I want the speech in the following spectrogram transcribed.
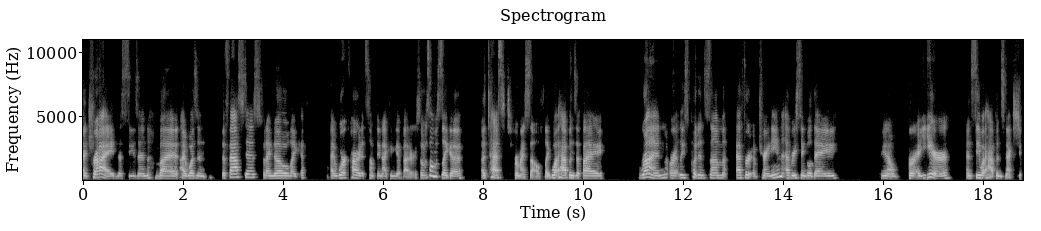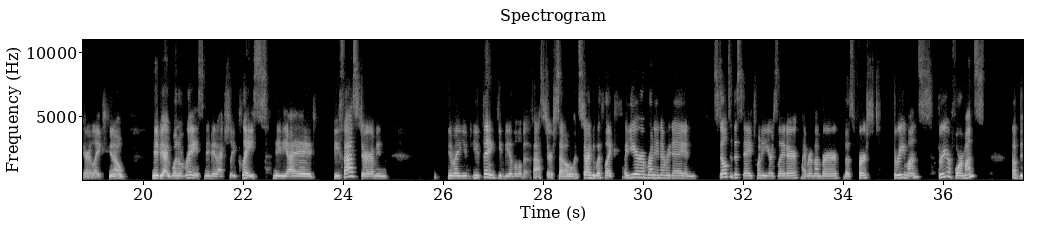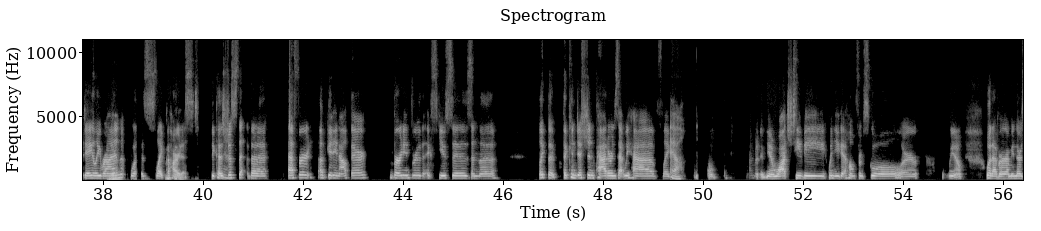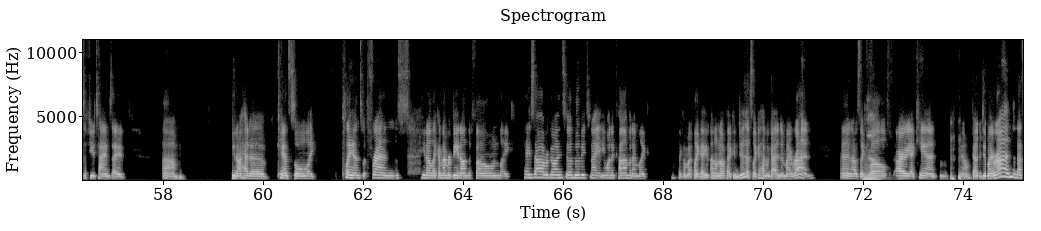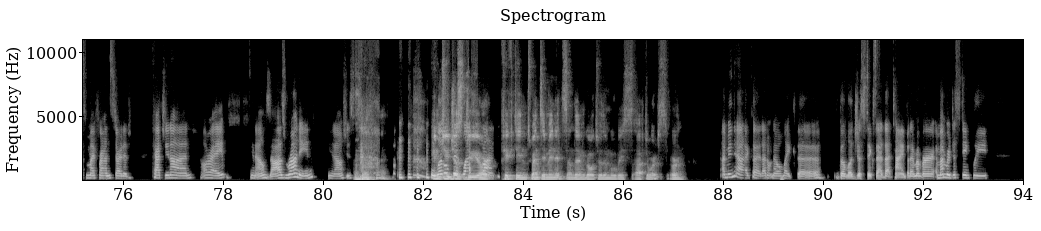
I tried this season, but I wasn't the fastest. But I know like if I work hard at something, I can get better. So it's almost like a, a test for myself. Like, what happens if I run or at least put in some effort of training every single day, you know, for a year and see what happens next year. Like, you know, maybe I win a race, maybe I'd actually place, maybe I'd be faster. I mean, you know, you'd, you'd think you'd be a little bit faster. So it started with like a year of running every day. And still to this day, 20 years later, I remember those first three months, three or four months of the daily run yeah. was like the hardest because yeah. just the, the effort of getting out there burning through the excuses and the like the the conditioned patterns that we have like yeah you know, you know watch tv when you get home from school or you know whatever i mean there's a few times i um you know i had to cancel like plans with friends you know like i remember being on the phone like hey za we're going to a movie tonight you want to come and i'm like like I'm like I, I don't know if I can do this. Like I haven't gotten in my run. And I was like, yeah. well, sorry, I can't, mm, you know, got to do my run. And that's when my friends started catching on. All right, you know, Za's running, you know, she's Couldn't you just do your fun. 15, 20 minutes and then go to the movies afterwards? Or I mean, yeah, I could. I don't know like the the logistics at that time, but I remember I remember distinctly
